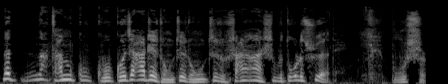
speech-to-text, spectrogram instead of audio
那那咱们国国国家这种这种这种杀人案是不是多了去了？得不是，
